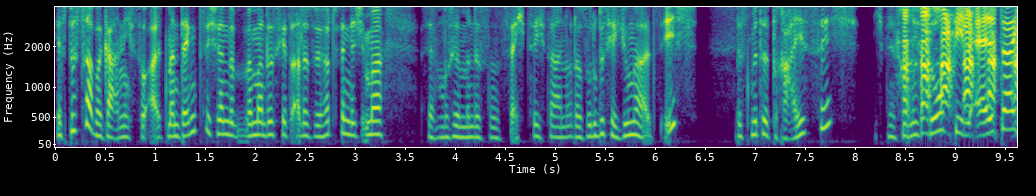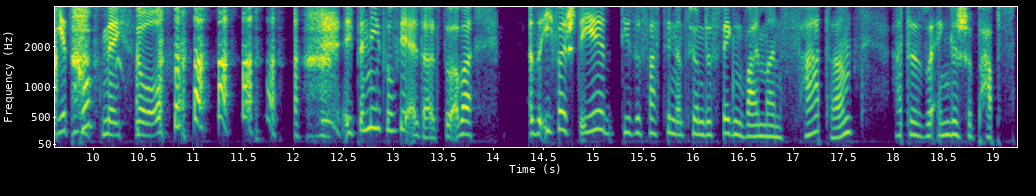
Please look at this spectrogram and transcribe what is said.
Jetzt bist du aber gar nicht so alt. Man denkt sich, wenn, wenn man das jetzt alles so hört, finde ich immer, das muss ja mindestens 60 sein oder so. Du bist ja jünger als ich, bist Mitte 30. Ich bin jetzt gar nicht so viel älter. Jetzt guck nicht so. ich bin nicht so viel älter als du, aber also ich verstehe diese Faszination deswegen, weil mein Vater hatte so englische Pubs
